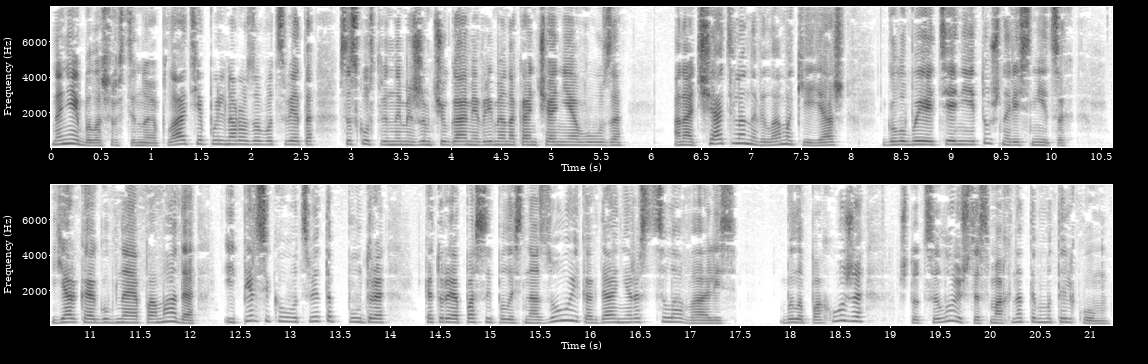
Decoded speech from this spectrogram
На ней было шерстяное платье пыльно-розового цвета с искусственными жемчугами времен окончания вуза. Она тщательно навела макияж, голубые тени и тушь на ресницах, яркая губная помада и персикового цвета пудра, которая посыпалась на Зоуи, когда они расцеловались. Было похоже, что целуешься с мохнатым мотыльком.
